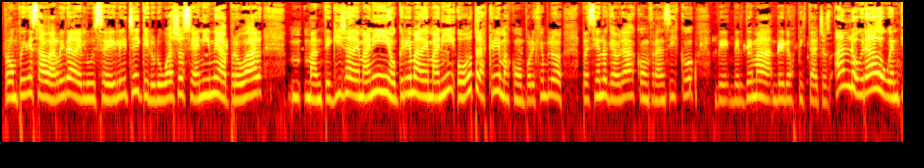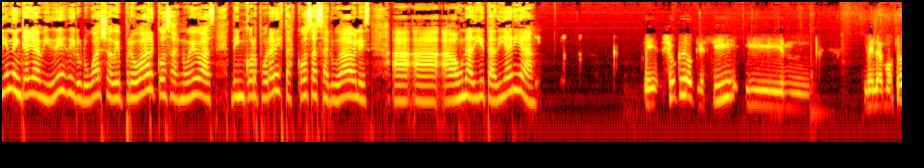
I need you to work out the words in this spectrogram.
romper esa barrera del dulce de leche y que el uruguayo se anime a probar mantequilla de maní o crema de maní o otras cremas, como por ejemplo recién lo que hablabas con Francisco del tema de los pistachos? ¿Han logrado o entienden que hay avidez del uruguayo de probar cosas nuevas, de incorporar estas cosas saludables a, una dieta diaria? Eh, yo creo que sí y mm, me lo mostró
